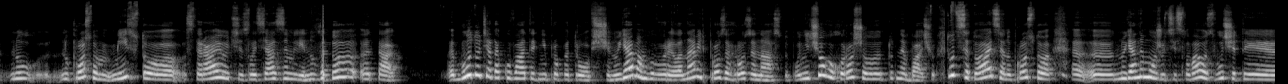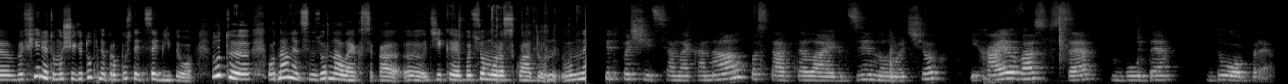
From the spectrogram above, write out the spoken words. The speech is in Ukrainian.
ну, ну просто місто стирають з лиця землі. Ну то так. Будуть атакувати Дніпропетровщину. Я вам говорила навіть про загрози наступу. Нічого хорошого тут не бачу. Тут ситуація, ну просто е, е, ну я не можу ці слова озвучити в ефірі, тому що Ютуб не пропустить це відео. Тут е, одна нецензурна лексика, тільки по цьому розкладу. Підпишіться на канал, поставте лайк, дзвіночок, і хай у вас все буде добре.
